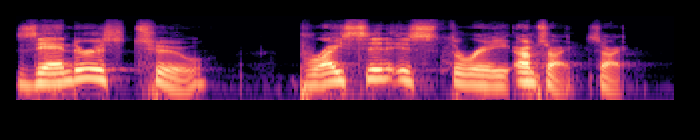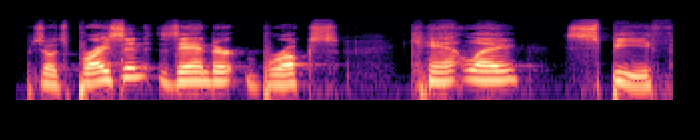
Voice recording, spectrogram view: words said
Xander is two. Bryson is three. I'm sorry, sorry. So it's Bryson, Xander, Brooks, Cantlay, Spieth,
